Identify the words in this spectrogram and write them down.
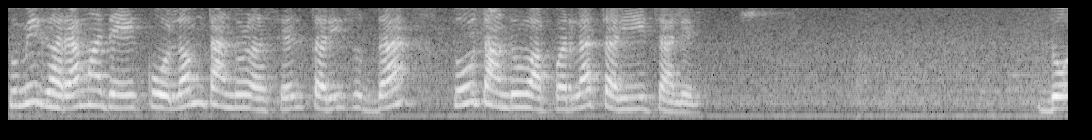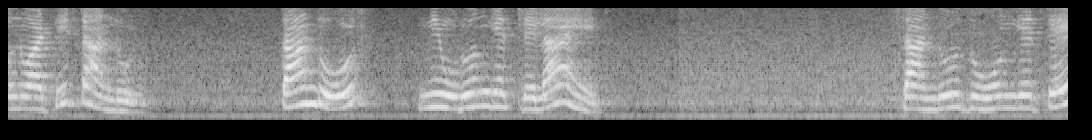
तुम्ही घरामध्ये कोलम तांदूळ असेल तरीसुद्धा तो तांदूळ वापरला तरीही चालेल. दोन वाटी तांदूळ. तांदूळ निवडून घेतलेला आहे. तांदूळ धुवून घेते.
